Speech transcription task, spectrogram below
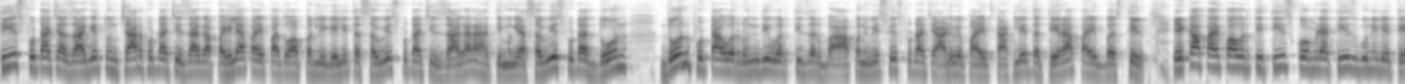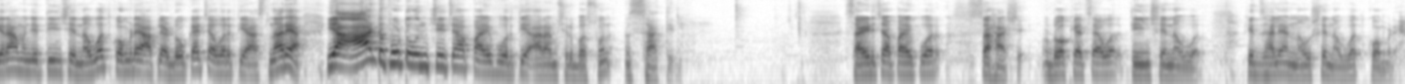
तीस फुटाच्या जागेतून चार फुटाची जागा पहिल्या पाईपात वापरली गेली तर सव्वीस फुटाची जागा राहती. मग या सव्वीस फुटात दोन दोन फुटावर रुंदीवरती जर आपण वीस वीस फुटाचे आडवे पाईप टाकले तर तेरा पाईप बसतील. एका पाईपावरती तीस कोंबड्या तीस गुणिले तेरा म्हणजे तीनशे नव्वद कोंबड्या आपल्या डोक्याच्या वरती असणाऱ्या या आठ फूट उंचीच्या पाईपवरती आरामशीर बसून जातील. साईडच्या पाईपवर सहाशे डोक्याच्यावर तीनशे नव्वद की झाल्या? नऊशे नव्वद कोंबड्या.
